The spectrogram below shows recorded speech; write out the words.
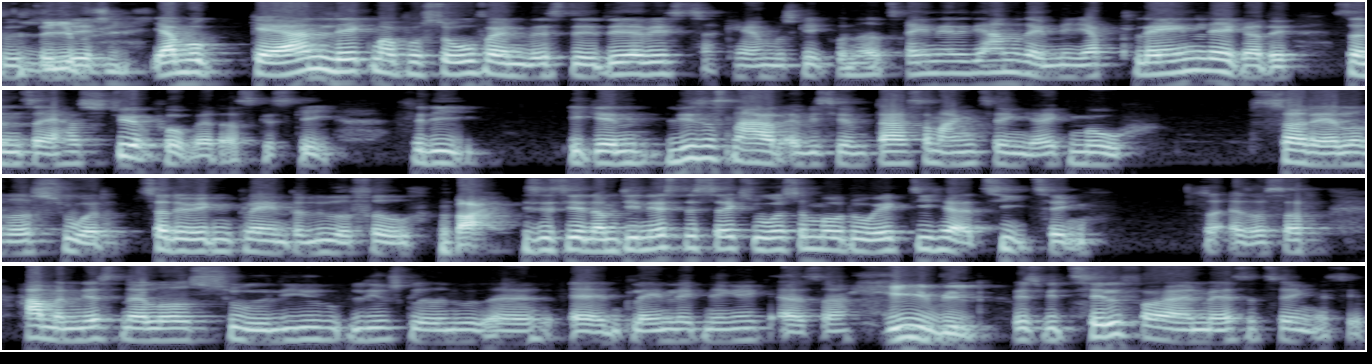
hvis det er det. Præcis. Jeg må gerne lægge mig på sofaen, hvis det er det, jeg vidste. Så kan jeg måske gå ned og træne en af de andre dage, men jeg planlægger det, sådan så jeg har styr på, hvad der skal ske. Fordi igen, lige så snart, at vi siger, der er så mange ting, jeg ikke må, så er det allerede surt. Så er det jo ikke en plan, der lyder fed. Nej. Hvis jeg siger, om de næste 6 uger, så må du ikke de her 10 ting. Så, altså, så, har man næsten allerede suget liv, livsglæden ud af, af en planlægning. Ikke? Altså, Helt vildt. Hvis vi tilføjer en masse ting og siger,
